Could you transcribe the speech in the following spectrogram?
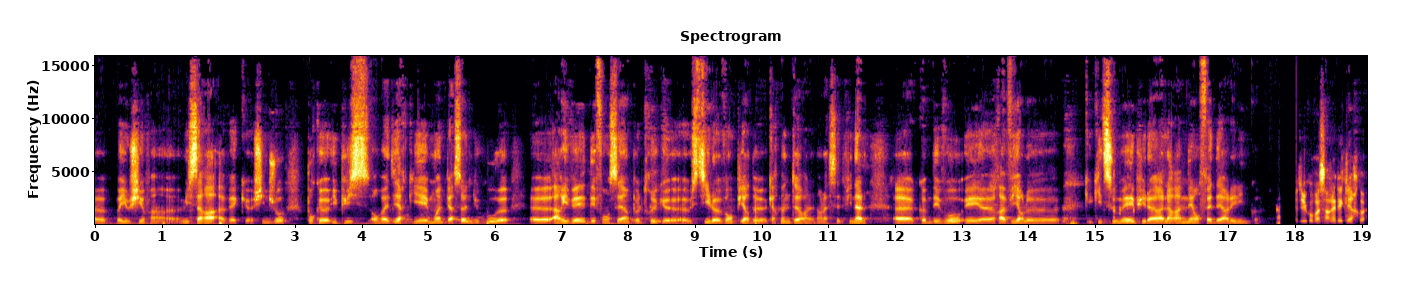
euh, Bayushi, enfin euh, Misara avec euh, Shinjo, pour qu'ils puissent, on va dire, qu'il y ait moins de personnes, du coup, arriver, défoncer un peu le truc, style vampire de Carpenter dans la scène finale, comme des veaux, et ravir le Kitsume, et puis la, la ramener en fait derrière les lignes, quoi. Tu veux qu'on fasse un raid éclair, quoi.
